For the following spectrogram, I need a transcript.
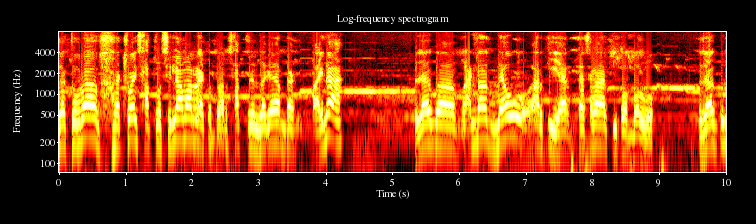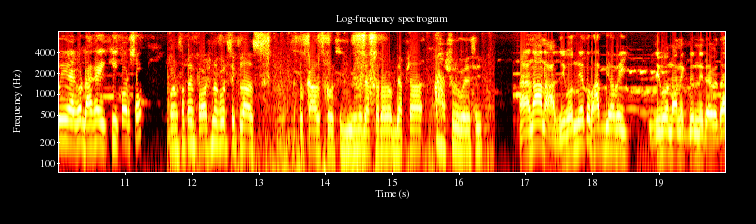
দেখ তোমরা একসময় ছাত্র ছিলে আমার এখন তো আর ছাত্রের জায়গায় আর দেখ- পাই না। যাই হোক আড্ডা দাও আর কি আর তাছাড়া আর কি বলব? যাই হোক তুমি এখন ঢাকায় কি করছ? আমার সাথে আমি পড়াশোনা করছি প্লাস তো কাজ করছি বিভিন্ন ব্যবসা ব্যবসা শুরু করেছি। না না জীবন নিয়ে তো ভাবতে হবেই। জীবন অনেক দূর নিতে হবে। তা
